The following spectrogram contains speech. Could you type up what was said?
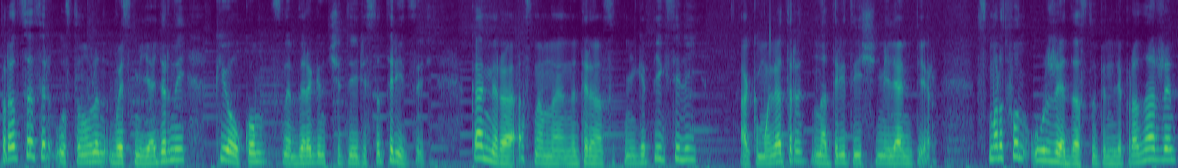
Процессор установлен 8-ядерный Qualcomm Snapdragon 430, камера основная на 13 мегапикселей, аккумулятор на 3000 мАч. Смартфон уже доступен для продажи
